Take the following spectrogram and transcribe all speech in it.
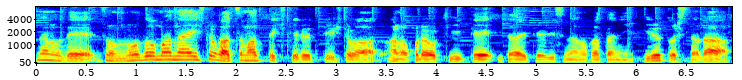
なので、その望まない人が集まってきてるっていう人が、あの、これを聞いていただいているリスナーの方にいるとしたら、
